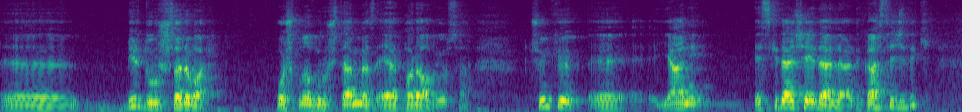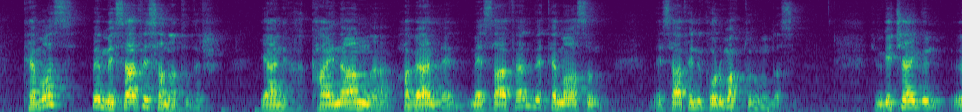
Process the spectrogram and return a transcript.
e, bir duruşları var. Hoş buna duruş denmez eğer para alıyorsa. Çünkü e, yani eskiden şey derlerdi, gazetecilik temas ve mesafe sanatıdır. Yani kaynağınla, haberle, mesafen ve temasın, mesafeni korumak durumundasın. Şimdi geçen gün e,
